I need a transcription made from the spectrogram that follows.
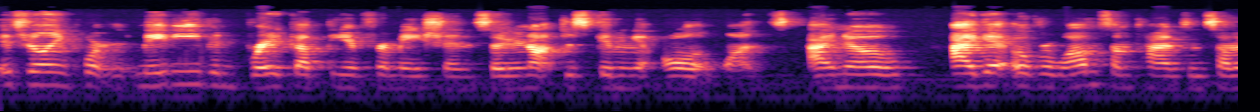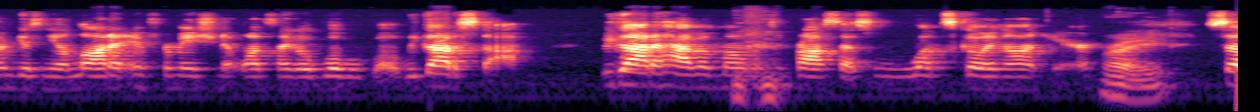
it's really important. Maybe even break up the information so you're not just giving it all at once. I know I get overwhelmed sometimes and someone gives me a lot of information at once. I go, whoa, whoa, whoa, we got to stop we got to have a moment to process what's going on here. Right. So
